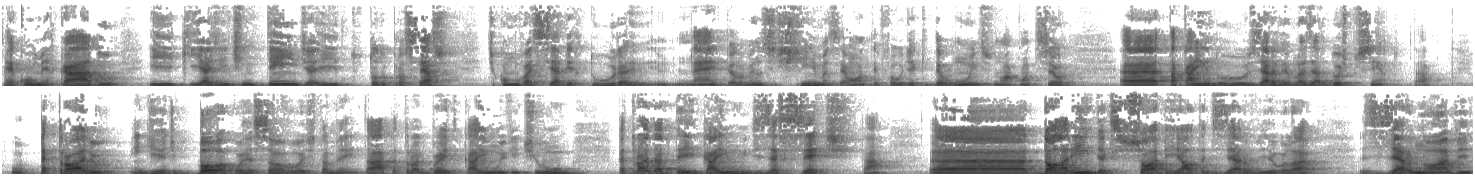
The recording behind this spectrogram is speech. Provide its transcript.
é, com o mercado, e que a gente entende aí todo o processo de como vai ser a abertura, né? pelo menos se estima, se ontem foi o dia que deu ruim, isso não aconteceu, está é, tá caindo 0,02%. Tá? O petróleo em dia de boa correção hoje também. Tá? Petróleo Brent cai 1,21%, petróleo WTI cai 1,17%. Tá? Uh, dólar Index sobe alta de 0,09%.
